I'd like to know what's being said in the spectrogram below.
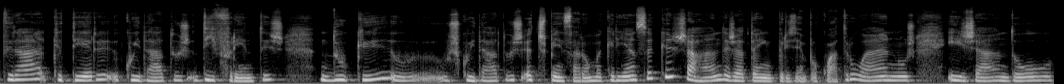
terá que ter cuidados diferentes do que os cuidados a dispensar a uma criança que já anda, já tem, por exemplo, quatro anos e já andou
